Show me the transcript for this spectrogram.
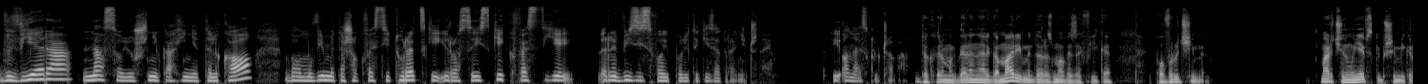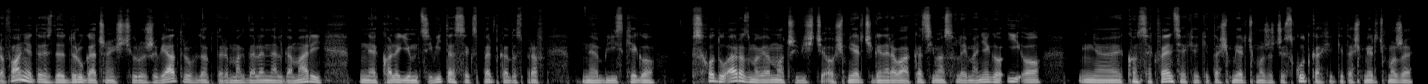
wywiera na sojusznikach i nie tylko, bo mówimy też o kwestii tureckiej i rosyjskiej, kwestii rewizji swojej polityki zagranicznej. I ona jest kluczowa. Doktor Magdalena Elgamari, my do rozmowy za chwilkę powrócimy. Marcin Uniewski przy mikrofonie, to jest druga część Róży Wiatrów, doktor Magdalena Elgamari, Kolegium Civitas, ekspertka do spraw Bliskiego Wschodu, a rozmawiamy oczywiście o śmierci generała Kasima Soleimaniego i o e, konsekwencjach, jakie ta śmierć może, czy skutkach, jakie ta śmierć może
